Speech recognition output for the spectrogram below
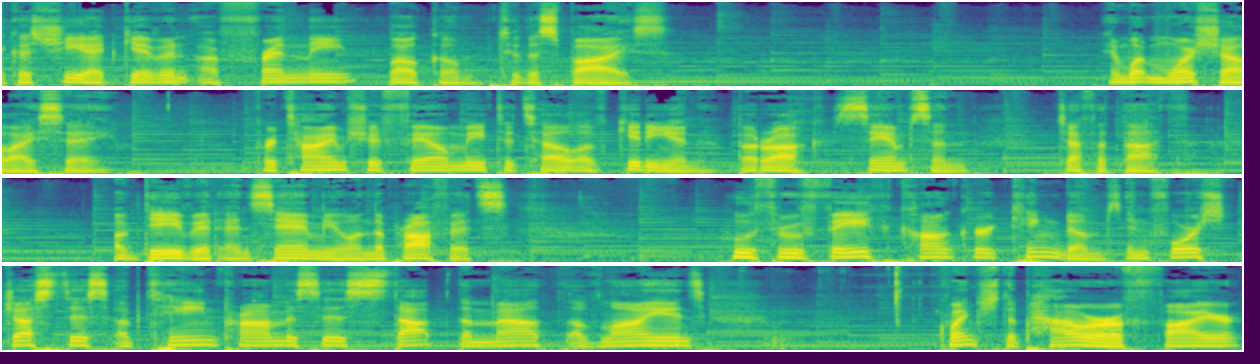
because she had given a friendly welcome to the spies. And what more shall I say? For time should fail me to tell of Gideon, Barak, Samson, Jephthah, of David and Samuel and the prophets, who through faith conquered kingdoms, enforced justice, obtained promises, stopped the mouth of lions, quenched the power of fire,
